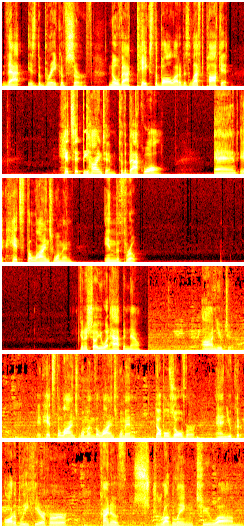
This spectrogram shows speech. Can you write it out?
That is the break of serve. Novak takes the ball out of his left pocket, hits it behind him to the back wall, and it hits the lineswoman in the throat. I'm going to show you what happened now on YouTube. It hits the lineswoman. The lineswoman doubles over, and you could audibly hear her kind of struggling to um,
